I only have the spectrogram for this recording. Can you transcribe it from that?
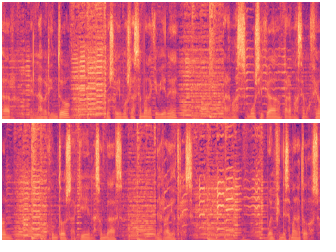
Escuchar El laberinto. Nos oímos la semana que viene para más música, para más emoción, juntos aquí en las ondas de Radio 3. Buen fin de semana a todos.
